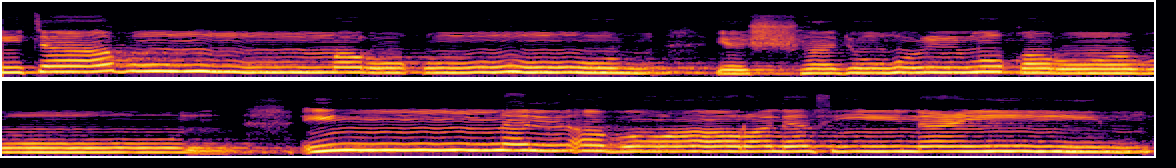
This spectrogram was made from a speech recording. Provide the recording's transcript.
كتاب مرقوم يشهده المقربون. إن الأبرار لفي نعيم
